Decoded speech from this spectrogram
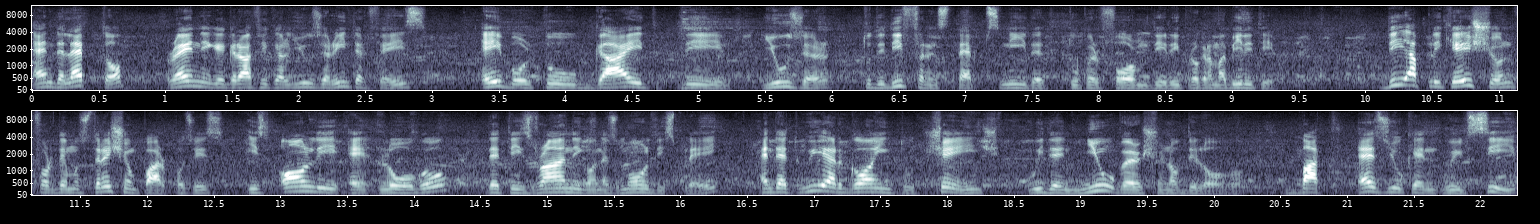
and the laptop running a graphical user interface able to guide the user to the different steps needed to perform the reprogrammability. The application for demonstration purposes is only a logo that is running on a small display and that we are going to change with a new version of the logo. But as you can will see,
